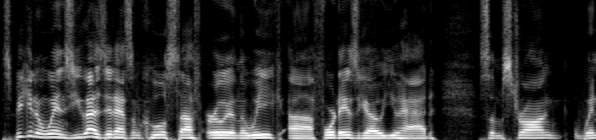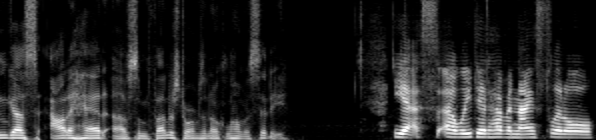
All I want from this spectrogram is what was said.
Speaking of winds, you guys did have some cool stuff earlier in the week. Uh, four days ago, you had some strong wind gusts out ahead of some thunderstorms in Oklahoma City. Yes, uh, we did have a nice little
